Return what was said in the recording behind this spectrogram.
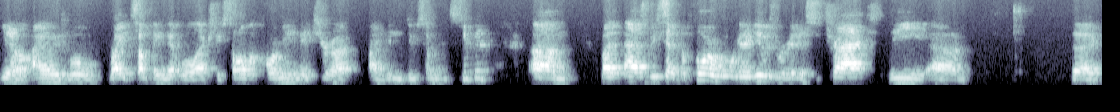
you know, I always will write something that will actually solve it for me to make sure I, I didn't do something stupid. Um, but as we said before, what we're going to do is we're going to subtract the um, the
